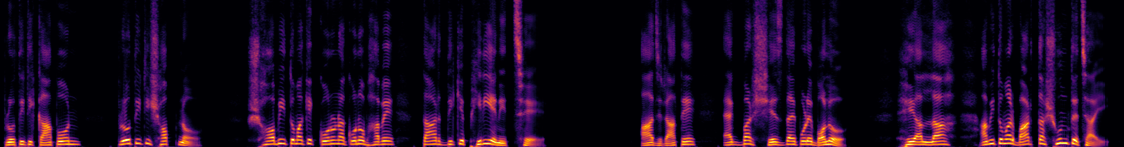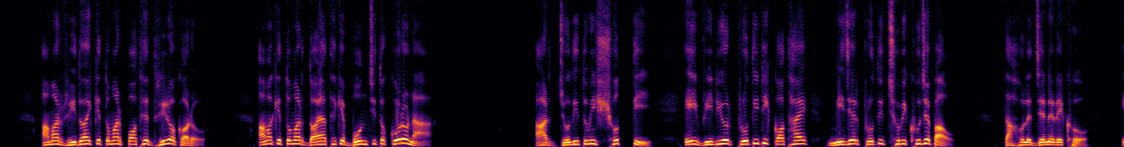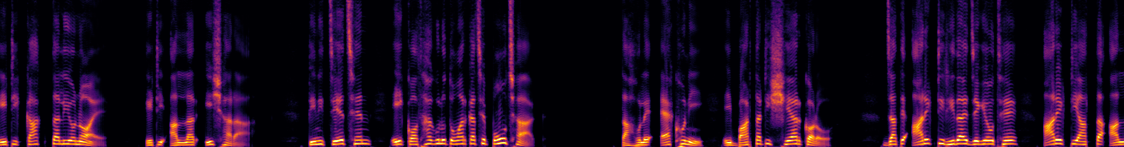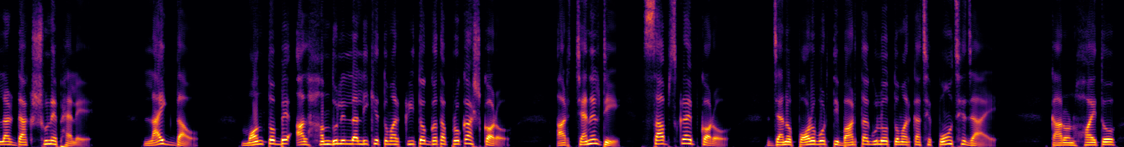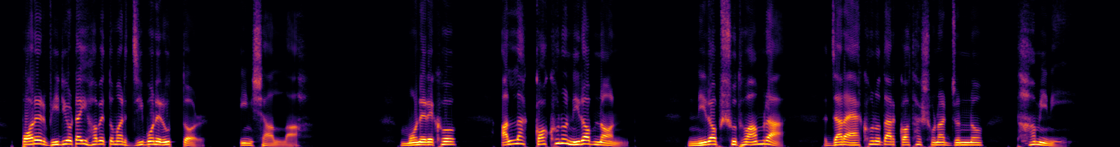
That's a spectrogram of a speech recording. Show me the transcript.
প্রতিটি কাঁপন, প্রতিটি স্বপ্ন সবই তোমাকে কোনো না কোনোভাবে তার দিকে ফিরিয়ে নিচ্ছে। আজ রাতে একবার সেজদায় পড়ে বলো, হে আল্লাহ, আমি তোমার বার্তা শুনতে চাই। আমার হৃদয়কে তোমার পথে দৃঢ় করো। আমাকে তোমার দয়া থেকে বঞ্চিত করো না। আর যদি তুমি সত্যি এই ভিডিওর প্রতিটি কথায় নিজের প্রতিচ্ছবি খুঁজে পাও, তাহলে জেনে রেখো, এটি কাকতালীয় নয়, এটি আল্লাহর ইশারা। তিনি চেয়েছেন এই কথাগুলো তোমার কাছে পৌঁছাক। তাহলে এখনই এই বার্তাটি শেয়ার করো, যাতে আরেকটি হৃদয় জেগে ওঠে আরেকটি আত্মা আল্লাহর ডাক শুনে ফেলে। লাইক দাও। মন্তব্যে আলহামদুলিল্লাহ লিখে তোমার কৃতজ্ঞতা প্রকাশ করো। আর চ্যানেলটি সাবস্ক্রাইব করো, যেন পরবর্তী বার্তাগুলো তোমার কাছে পৌঁছে যায়। কারণ হয়তো পরের ভিডিওটাই হবে তোমার জীবনের উত্তর, ইনশাআল্লাহ। মনে রেখো, আল্লাহ কখনো নীরব নন। নীরব শুধু আমরা, যারা এখনও তার কথা শোনার জন্য থামিনি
